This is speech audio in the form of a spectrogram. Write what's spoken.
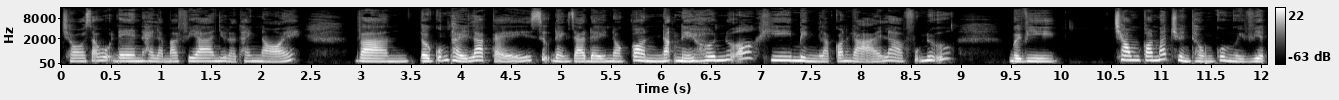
cho xã hội đen hay là mafia như là Thanh nói và tớ cũng thấy là cái sự đánh giá đấy nó còn nặng nề hơn nữa khi mình là con gái là phụ nữ bởi vì trong con mắt truyền thống của người Việt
